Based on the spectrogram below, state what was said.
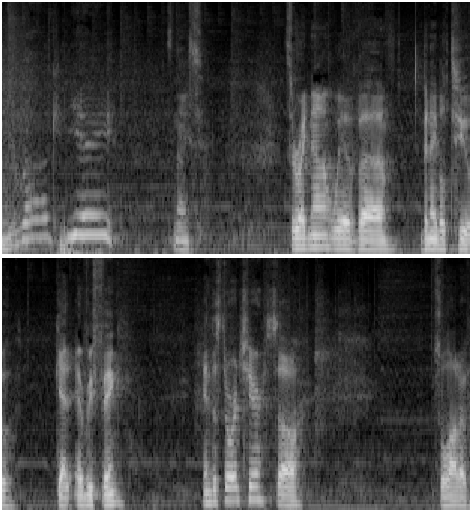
New rug, yay! It's nice. So right now we've uh, been able to get everything in the storage here. So it's a lot of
